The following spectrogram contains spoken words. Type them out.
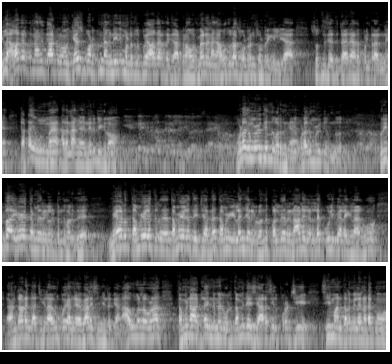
இல்லை ஆதாரத்தை நாங்கள் காட்டுறோம். கேஸ் போட்டுட்டு நாங்கள் நீதிமன்றத்தில் போய் ஆதாரத்தை காட்டுறோம். அவர் மேலே நாங்கள் அவதூறாக சொல்கிறேன்னு சொல்கிறீங்க இல்லையா? சொத்து சேர்த்துட்டாரு அதை பண்ணுறாருன்னு கட்டாயம் உண்மை. அதை நாங்கள் நிரூபிக்கிறோம். உலகம் முழுக்க இருந்து வருதுங்க. உலகம் முழுக்க இருந்து வருது. குறிப்பாக ஈழத்தமிழர்கள்ட்டேருந்து வருது. மேலும் தமிழகத்தில் தமிழகத்தைச் சேர்ந்த தமிழ் இளைஞர்கள் வந்து பல்வேறு நாடுகளில் கூலி வேலைகளாகவும் அன்றாடம் காட்சிகளாகவும் போய் அங்கே வேலை செஞ்சுன்னு இருக்காங்க. அவங்களெல்லாம் தமிழ்நாட்டில் இந்தமாதிரி ஒரு தமிழ் தேசிய அரசியல் புரட்சி சீமான் தலைமையில் நடக்கும்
